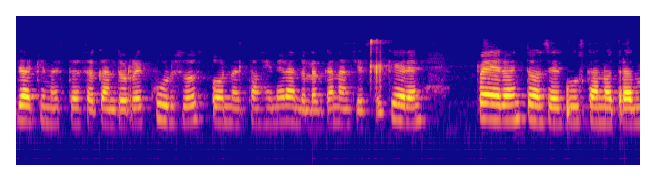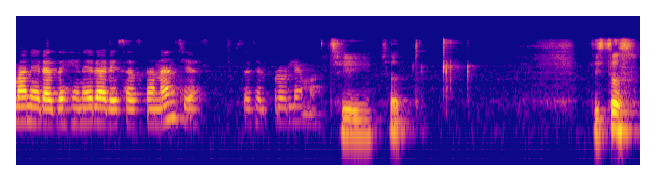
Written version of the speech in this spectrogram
ya que no está sacando recursos o no están generando las ganancias que quieren, pero entonces buscan otras maneras de generar esas ganancias. Ese es el problema. Sí, exacto. ¿Listos?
